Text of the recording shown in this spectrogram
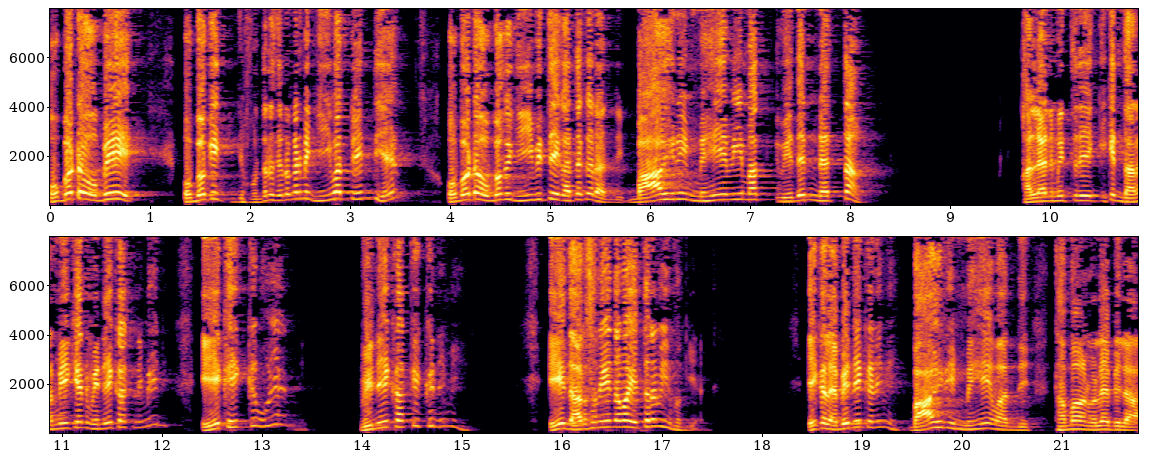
ඔබට ඔබේ ඔබගේ හොඳට තේරුම් ගන්න මේ ජීවත් වෙද්දී ඔබට ඔබගේ ජීවිතය ගත කරද්දී බාහිරින් මෙහෙයවීමක් වෙදෙන්නේ නැත්තම් කල්යාණ මිත්‍රයෙක් කියන්නේ ධර්මය කියන්නේ වෙන එකක් නෙමෙයිනේ. ඒක එක්කම හොයන්නේ. වෙන එකක් එක්ක නෙමෙයි. ඒ දර්ශනය තමයි ඊතර වීම කියන්නේ. ඒක ලැබෙන එක නෙමෙයි. බාහිරින් මෙහෙවද්දි තමා නොලැබිලා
